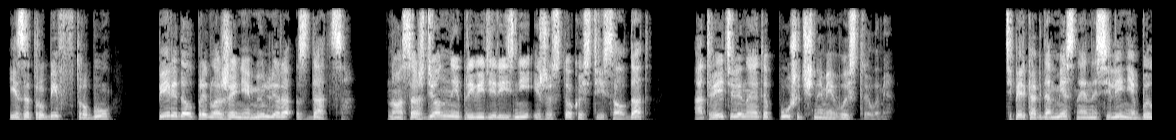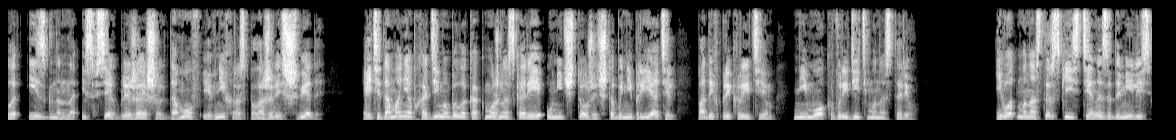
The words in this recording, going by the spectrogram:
и, затрубив в трубу, передал предложение Мюллера сдаться, но осажденные при виде резни и жестокостей солдат ответили на это пушечными выстрелами. Теперь, когда местное население было изгнано из всех ближайших домов и в них расположились шведы, эти дома необходимо было как можно скорее уничтожить, чтобы неприятель под их прикрытием, не мог вредить монастырю. И вот монастырские стены задымились,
